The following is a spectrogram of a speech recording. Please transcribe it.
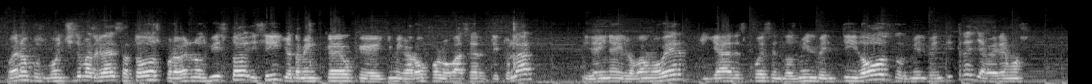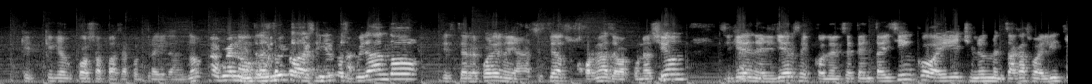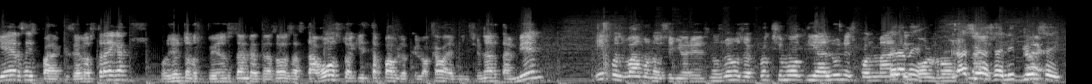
Bueno, pues muchísimas gracias a todos por habernos visto. Y sí, yo también creo que Jimmy Garoppolo va a ser titular y de ahí nadie lo va a mover y ya después en 2022, 2023 ya veremos qué, qué, qué cosa pasa con Trey Lance, ¿no? Ah, bueno, Mientras tanto, a seguirnos cuidando, este, recuerden asistir a sus jornadas de vacunación, si quieren el jersey con el 75, ahí échenle un mensajazo a Elite Jerseys para que se los traiga, por cierto los pedidos están retrasados hasta agosto, aquí está Pablo que lo acaba de mencionar también, y pues vámonos señores, nos vemos el próximo día lunes con más Espérame, de Gold Rock. Gracias Elite Jersey.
